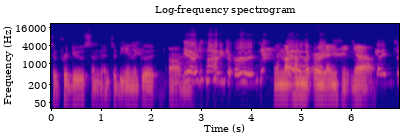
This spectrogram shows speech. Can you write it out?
to produce and, and to be in a good um Yeah, or just not having to earn, and not having to earn like- anything yeah getting to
